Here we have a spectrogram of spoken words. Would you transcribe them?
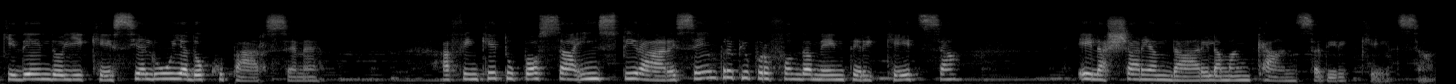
chiedendogli che sia lui ad occuparsene, affinché tu possa inspirare sempre più profondamente ricchezza e lasciare andare la mancanza di ricchezza.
